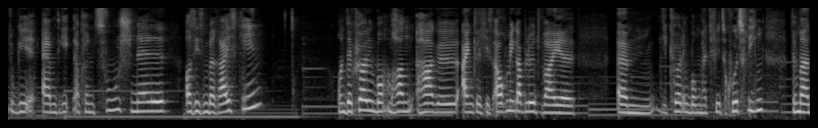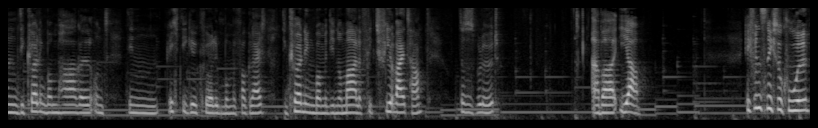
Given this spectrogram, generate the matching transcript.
du, ähm, die Gegner können zu schnell aus diesem Bereich gehen. Und der Curling-Bombenhagel eigentlich ist auch mega blöd, weil ähm, die Curling-Bomben halt viel zu kurz fliegen. Wenn man die Curling-Bombenhagel und den richtige Curling-Bombe vergleicht, die Curling-Bombe, die normale, fliegt viel weiter. Das ist blöd. Aber ja. Ich finde es nicht so cool.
